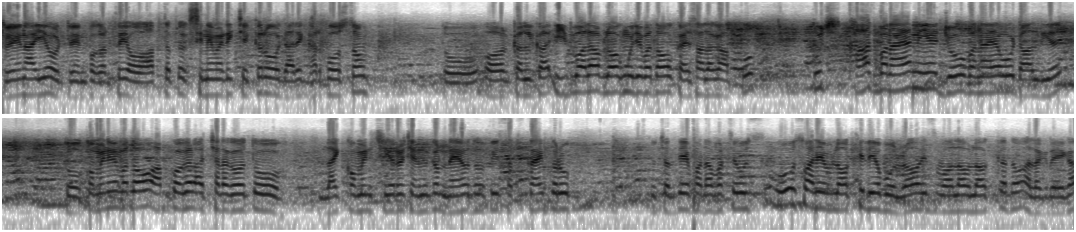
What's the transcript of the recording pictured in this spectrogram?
ट्रेन आई है, वो ट्रेन पकड़ते और आप तब तक सिनेमेटिक चेक करो और डायरेक्ट घर पहुँचता हूँ। तो और कल का ईद वाला ब्लॉग मुझे बताओ, कैसा लगा आपको? कुछ खास बनाया नहीं है, जो बनाया वो डाल दिया है। तो कमेंट में बताओ, आपको अगर अच्छा लगा हो तो लाइक कमेंट शेयर हो चैनल को नए हो तो फिर सब्सक्राइब करो। तो चलते हैं फटाफट से, उस उस वाले ब्लॉग के लिए बोल रहा हूँ, इस वाला ब्लॉग का तो अलग रहेगा।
